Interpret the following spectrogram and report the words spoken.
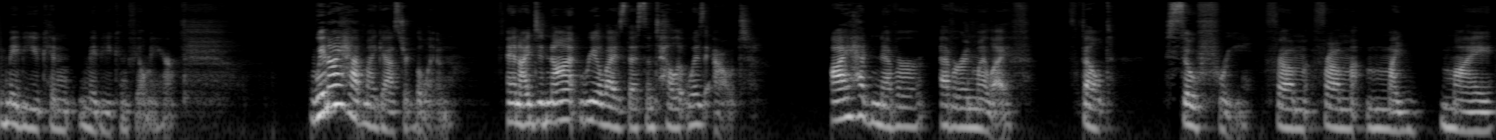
maybe you can, maybe you can feel me here. When I had my gastric balloon, and I did not realize this until it was out, I had never, ever in my life felt so free from, from my, my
